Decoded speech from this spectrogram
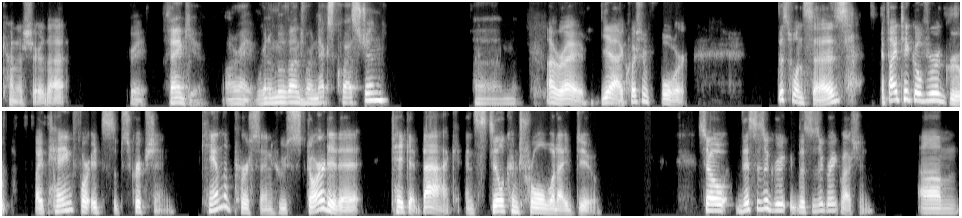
kind of share that. Great, thank you. All right, we're going to move on to our next question. Um, All right, yeah, question four. This one says, if I take over a group by paying for its subscription, can the person who started it take it back and still control what I do? So this is a group. This is a great question um,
